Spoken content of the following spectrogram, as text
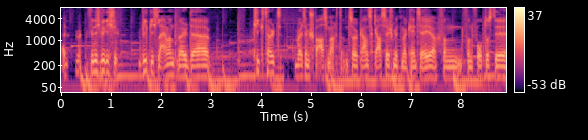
Äh, finde ich wirklich, wirklich leimend, weil der kickt halt, weil es ihm Spaß macht. Und so ganz klassisch mit, man kennt es ja eh auch von, von Fotos, die,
